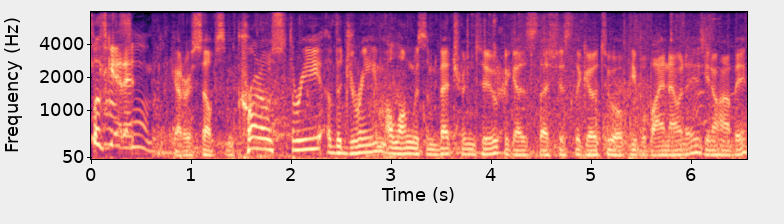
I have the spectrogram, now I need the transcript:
Let's get it. Got ourselves some Chronos 3 of the Dream, along with some Veteran 2, because that's just the go-to of people buy nowadays. You know how it be.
